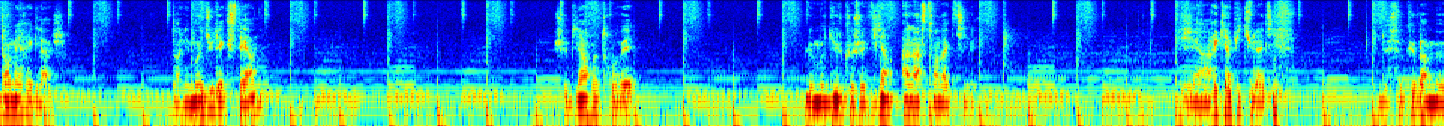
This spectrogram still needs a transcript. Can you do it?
dans mes réglages. Dans les modules externes, je vais bien retrouver le module que je viens à l'instant d'activer. J'ai un récapitulatif de ce que va me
